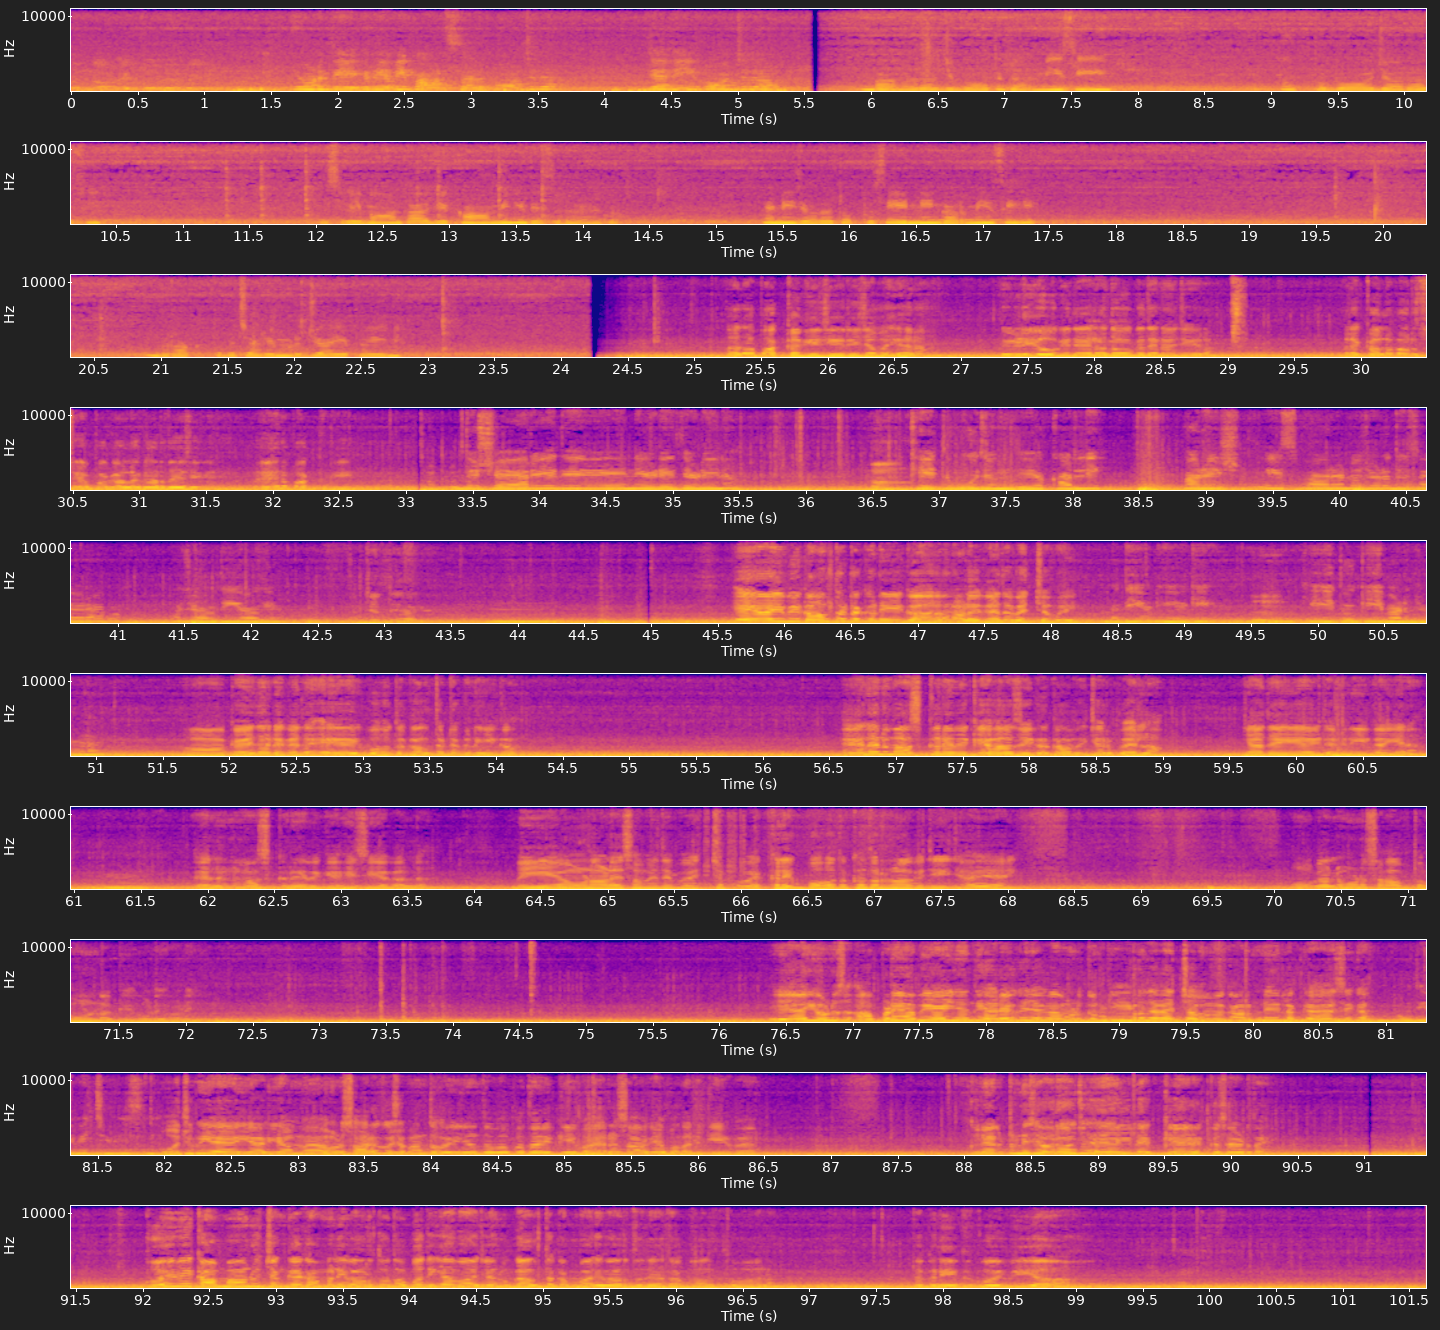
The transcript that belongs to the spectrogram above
ਬੰਦਾ ਭੇਜੋ ਲੈ ਕੇ ਜਾਓ। ਤੇ ਹੁਣ ਦੇਖਦੇ ਆ ਵੀ ਪਾਰਸਲ ਪਹੁੰਚਦਾ ਜਾਂ ਨਹੀਂ ਪਹੁੰਚਦਾ। ਬਾਹਰ ਅੱਜ ਬਹੁਤ ਗਰਮੀ ਸੀ। ਧੁੱਪ ਬਹੁਤ ਜ਼ਿਆਦਾ ਸੀ। ਇਸ ਲਈ ਬਾਹਰ ਤਾਂ ਅਜੇ ਕਾਂ ਵੀ ਨਹੀਂ ਦਿਸਦਾ ਹੈਗਾ। ਇੰਨੀ ਜ਼ਿਆਦਾ ਧੁੱਪ ਸੀ ਇੰਨੀ ਗਰਮੀ ਸੀ। ਦਰਖਤ ਵਿਚਾਰੇ ਮੁਰਝਾਏ ਪਏ ਨੇ। ਆ ਤਾਂ ਪੱਕ ਗਈ ਜੀਰੀ ਜਮਾ ਹੀ ਹੈ ਨਾ ਪੀਲੀ ਹੋ ਗਈ ਦੇਖ ਲਾ ਦੋ ਕੁ ਦਿਨਾਂ ਚ ਯਾਰ ਅਰੇ ਕੱਲ ਪਰਸੇ ਆਪਾਂ ਗੱਲ ਕਰਦੇ ਸੀਗੇ ਐਨ ਪੱਕ ਗਈ। ਦੁਸ਼ਹਿਰੇ ਦੇ ਨੇੜੇ ਤੇੜੇ ਨਾ ਹਾਂ। ਖੇਤ ਹੋ ਜਾਂਦੇ ਆ ਖਾਲੀ ਪਰ ਇਸ ਇਸ ਵਾਰ ਹੈ ਨਾ ਜਿਹੜਾ ਦੁਸਹਿਰਾ ਉਹ ਜਲਦੀ ਆ ਗਿਆ। ਜਲਦੀ ਆ ਗਿਆ? ਹਮ, ਇਹ ਆਈ ਵੀ ਗਲਤ ਟੈਕਨੀਕ ਆ ਨਾ ਨਾਲੇ ਕਹਿੰਦੇ ਵਿੱਚ ਬਈ। ਵਧੀਆ ਨਹੀਂ ਹੈਗੀ। ਹੂੰ? ਕੀ ਤੋਂ ਕੀ ਬਣ ਜਾਣਾ ਹਾਂ ਕਹਿੰਦੇ ਨੇ ਕਹਿੰਦੇ AI ਬਹੁਤ ਗਲਤ ਟੈਕਨੀਕ ਆ। ਐਲਨ ਮਸਕ ਨੇ ਵੀ ਕਿਹਾ ਸੀਗਾ ਕਾਫੀ ਚਿਰ ਪਹਿਲਾਂ ਜਦ AI ਟੈਕਨੀਕ ਆਈ ਹੈ ਨਾ। ਐਲਨ ਮਸਕ ਨੇ ਵੀ ਕਹੀ ਸੀ ਇਹ ਗੱਲ ਵੀ ਇਹ ਆਉਣ ਵਾਲੇ ਸਮੇਂ ਦੇ ਵਿੱਚ ਭਵਿੱਖ ਲਈ ਬਹੁਤ ਖਤਰਨਾਕ ਚੀਜ਼ ਹੈ AI ਉਹ ਗੱਲ ਹੁਣ ਸਾਬਤ ਹੋਣ ਲੱਗੀ ਹੌਲੀ ਹੌਲੀ AI ਹੁਣ ਆਪਣੇ ਆਪ ਹੀ ਆਈ ਜਾਂਦੀ ਹਰੇਕ ਜਗ੍ਹਾ। ਹੁਣ ਕੰਪਿਊਟਰ ਦੇ ਵਿੱਚ ਉਹ ਮੈਂ ਕਰਨ ਹੀ ਲੱਗਿਆ ਹੋਇਆ ਸੀਗਾ। ਉਹਦੇ ਵਿੱਚ ਵੀ ਸੀ। ਉਹ ਚ ਵੀ AI ਆ ਗਿਆ ਮੈਂ ਹੁਣ ਸਾਰੇ ਕੁਝ ਬੰਦ ਹੋਈ ਜਾਂਦਾ ਵਾ ਪਤਾ ਨਹੀਂ ਕੀ ਵਾਇਰਸ ਆ ਗਿਆ ਪਤਾ ਨਹੀਂ ਕੀ ਹੋਇਆ। ਕਰੈਕਟ ਨਹੀਂ ਸੀ ਹੋ ਰਿਹਾ ਉਹ ਚ AI ਲਿਖ ਕੇ ਇੱਕ ਸਾਈਡ ਤੇ। ਕੋਈ ਵੀ ਕੰਮ ਆ ਉਹਨੂੰ ਚੰਗੇ ਕੰਮ ਲਈ ਵਰਤੋ ਤਾਂ ਵਧੀਆ ਵਾ ਜੇ ਉਹਨੂੰ ਗਲਤ ਕੰਮਾਂ ਲਈ ਵਰਤਦੇ ਆ ਤਾਂ ਗਲਤ ਵਾ ਹਨਾ। ਤਕਨੀਕ ਕੋਈ ਵੀ ਆ। ਹੈ।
